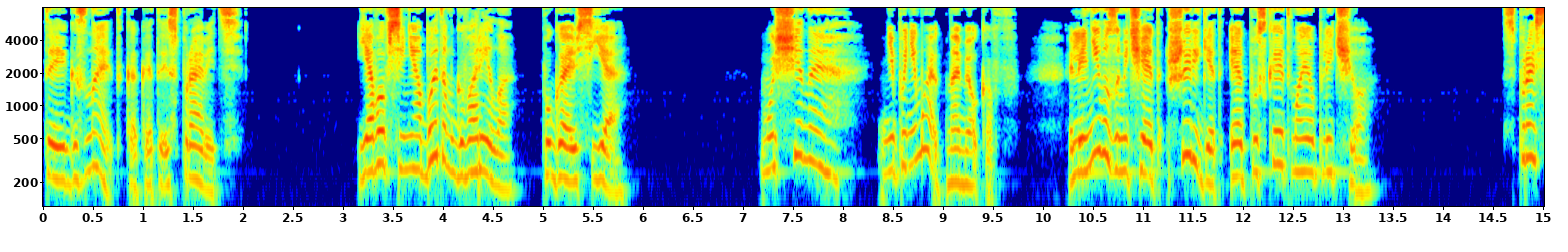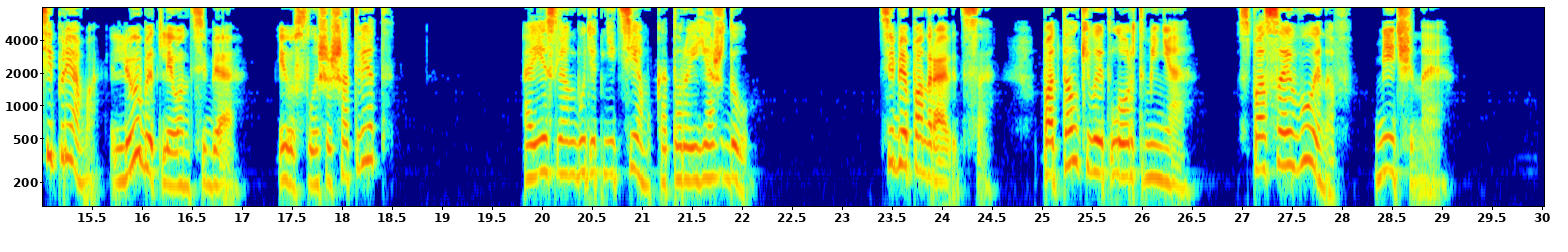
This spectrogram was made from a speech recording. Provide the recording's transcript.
Тейг знает, как это исправить. «Я вовсе не об этом говорила», — пугаюсь я. Мужчины не понимают намеков. Лениво замечает Ширигет и отпускает мое плечо. Спроси прямо, любит ли он тебя, и услышишь ответ. А если он будет не тем, который я жду? Тебе понравится. Подталкивает лорд меня. Спасай воинов, меченая.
